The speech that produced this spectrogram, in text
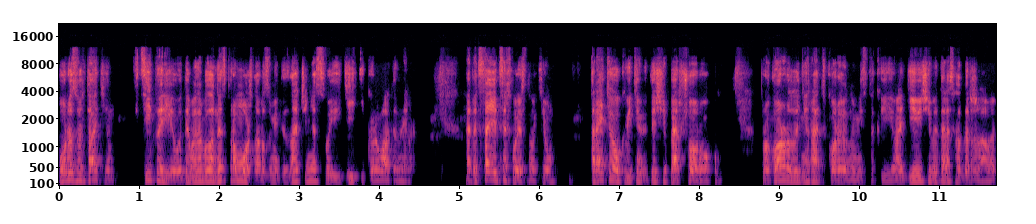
У результаті в ці періоди вона була неспроможна розуміти значення своїх дій і керувати ними. На підставі цих висновків 3 квітня 2001 року прокурор Ленінградського району міста Києва, діючи в інтересах держави,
